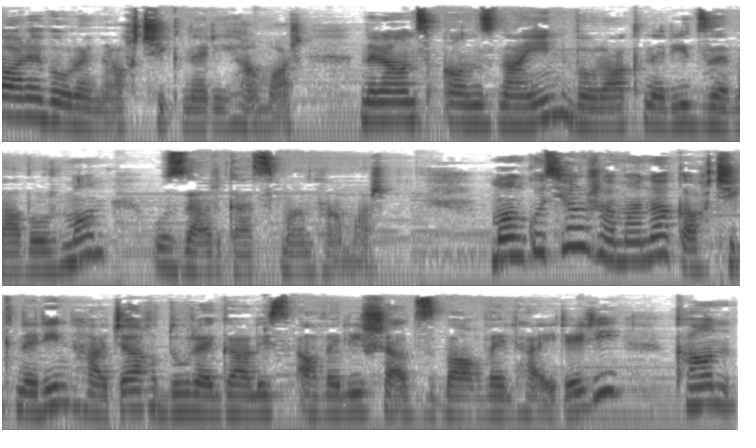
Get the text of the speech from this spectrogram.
կարեւոր են աղջիկների համար, նրանց անznային որակների ձևավորման ու զարգացման համար։ Մանկության ժամանակ աղջիկներին հաճախ դուր է գալիս ավելի շատ զբաղվել հայրերի, քան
